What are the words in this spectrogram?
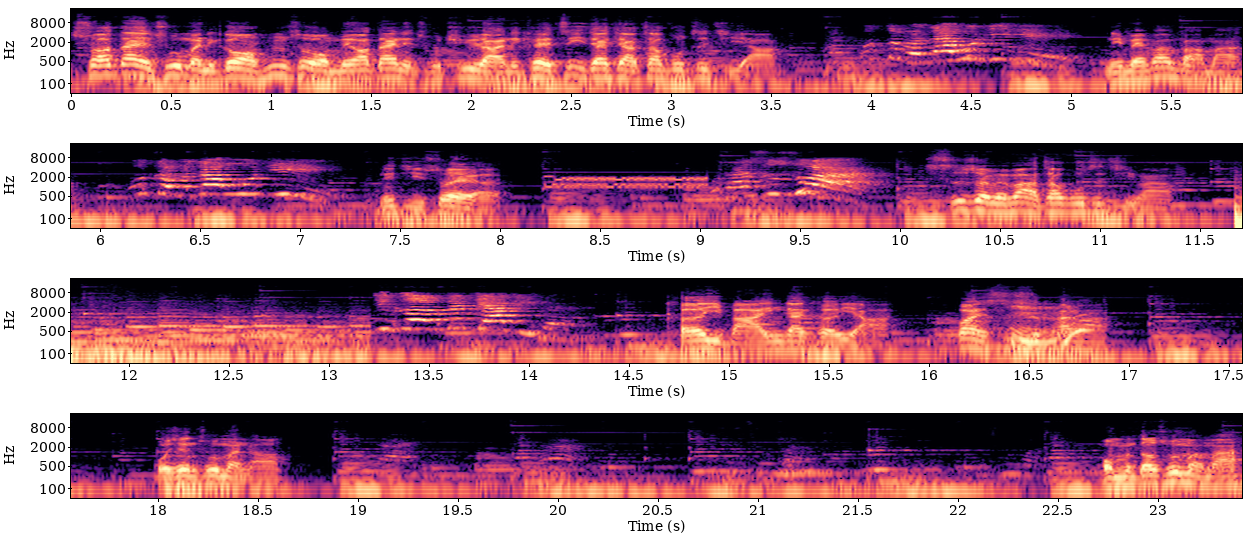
说要带你出门，你跟我嗯说我没有要带你出去啦，你可以自己在家照顾自己啊。我怎么照顾自己？你没办法吗？我怎么照顾自己？你几岁了？四岁，没办法照顾自己吗？一个人在家里嘞。可以吧？应该可以啊，不然你试试看啊。我先出门了啊，来，来，出门，出门。我们都出门吗？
